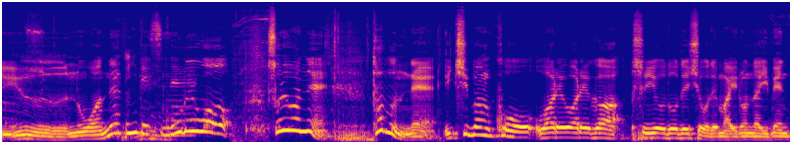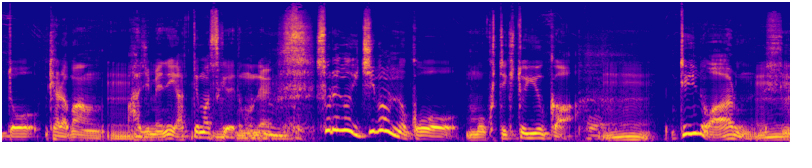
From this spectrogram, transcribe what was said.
いうのはねいいですね。これはそれはね多分ね一番こう我々が「水曜どうでしょう」でまあいろんなイベントキャラバンはじめねやってますますけれどもね、それの一番のこう目的というか、っていうのはあるんですよ。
